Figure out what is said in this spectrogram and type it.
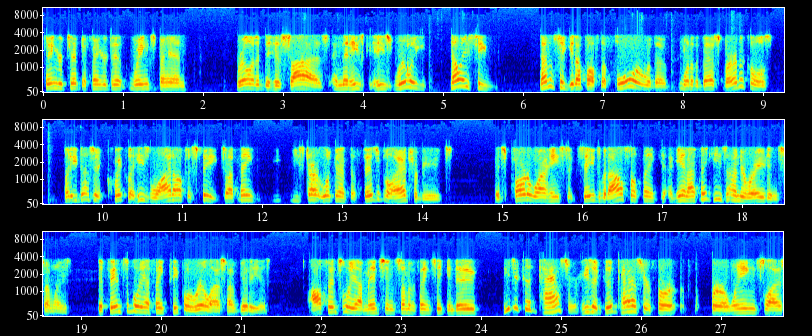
fingertip to fingertip wingspan relative to his size, and then he's he's really not only is he not only does he get up off the floor with a one of the best verticals, but he does it quickly. He's light off his feet, so I think you start looking at the physical attributes. It's part of why he succeeds, but I also think again I think he's underrated in some ways. Defensively, I think people realize how good he is. Offensively, I mentioned some of the things he can do he's a good passer. He's a good passer for for a wing slash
